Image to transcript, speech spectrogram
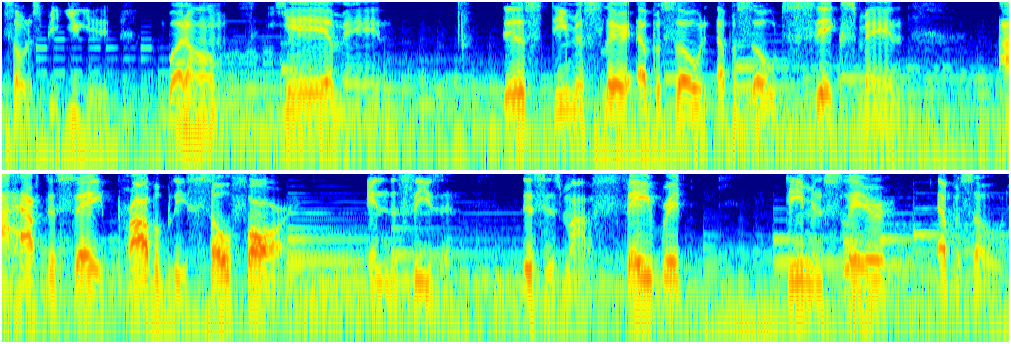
so to speak. You get it. But um, yeah, man. This Demon Slayer episode, episode six, man. I have to say, probably so far in the season, this is my favorite Demon Slayer episode.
